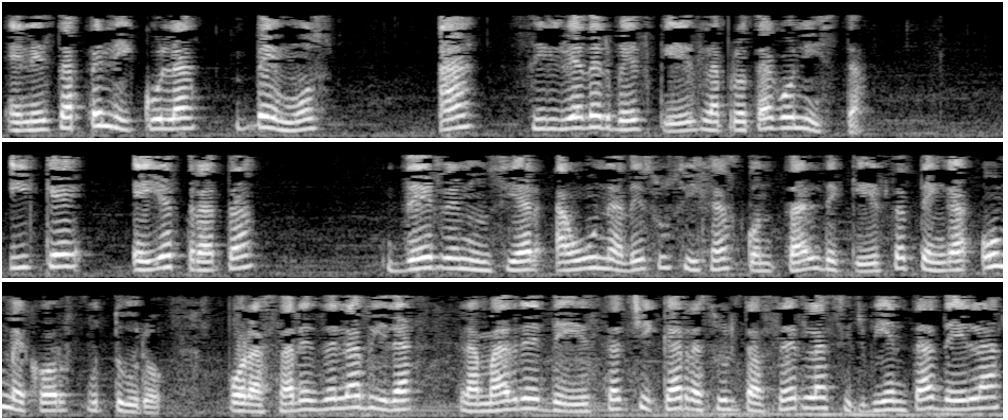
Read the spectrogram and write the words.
En esta película vemos a Silvia Derbez, que es la protagonista, y que ella trata de renunciar a una de sus hijas con tal de que ésta tenga un mejor futuro. Por azares de la vida, la madre de esta chica resulta ser la sirvienta de la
